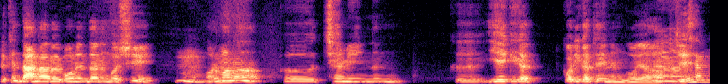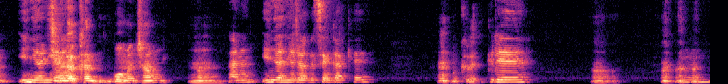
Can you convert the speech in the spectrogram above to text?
이렇게 나날을 보낸다는 것이 음, 얼마나 그 재미있는 그 얘기가 거리가 되는 거야, 어, 그지? 참 인연이야. 생각한 보면 참, 어, 음, 나는 인연이라고 생각해. 그래. 그래. 어. 음,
